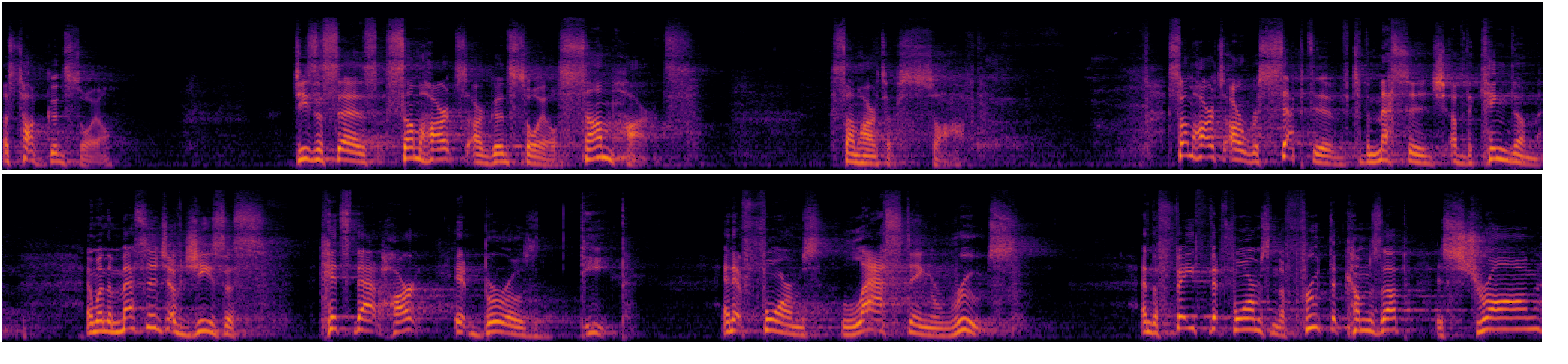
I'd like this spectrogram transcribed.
let's talk good soil. Jesus says some hearts are good soil, some hearts, some hearts are soft. Some hearts are receptive to the message of the kingdom. And when the message of Jesus hits that heart, it burrows deep and it forms lasting roots. And the faith that forms and the fruit that comes up is strong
